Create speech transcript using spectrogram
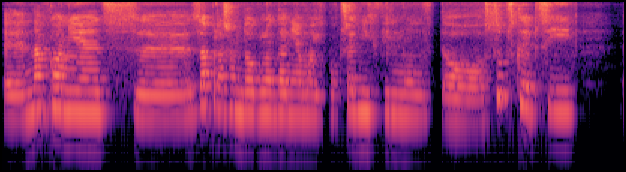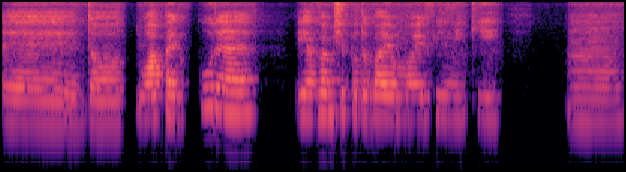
E, Na koniec e, zapraszam do oglądania moich poprzednich filmów, do subskrypcji, e, do łapek w górę, jak Wam się podobają moje filmiki. Mm,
